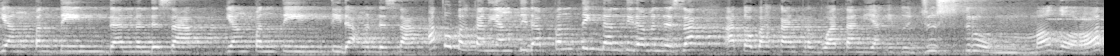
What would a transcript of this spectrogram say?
yang penting dan mendesak, yang penting tidak mendesak, atau bahkan yang tidak penting dan tidak mendesak, atau bahkan perbuatan yang itu justru madorot,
